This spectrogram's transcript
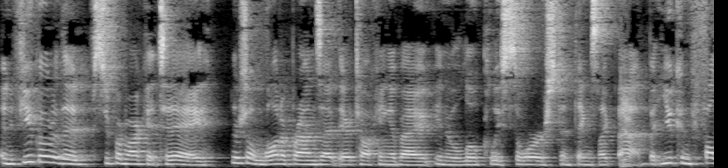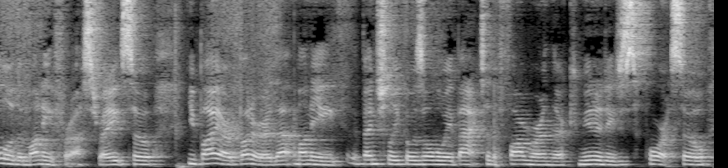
and if you go to the supermarket today, there's a lot of brands out there talking about, you know, locally sourced and things like that. Yeah. But you can follow the money for us, right? So you buy our butter, that money eventually goes all the way back to the farmer and their community to support. So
